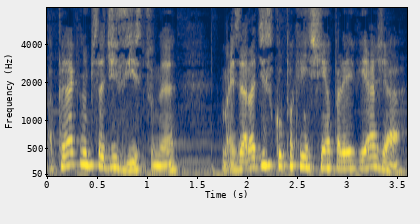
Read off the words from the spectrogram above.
apesar que não precisa de visto, né? Mas era a desculpa que a gente tinha para ir viajar.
